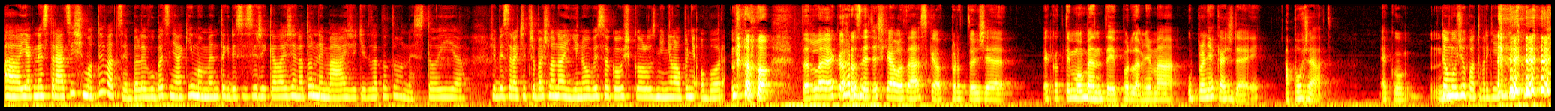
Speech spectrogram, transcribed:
A jak nestrácíš motivaci? Byly vůbec nějaký momenty, kdy jsi si říkala, že na to nemáš, že ti za to to nestojí a že bys radši třeba šla na jinou vysokou školu, změnila úplně obor? No, tohle je jako hrozně těžká otázka, protože jako ty momenty podle mě má úplně každý a pořád. Jako... To můžu potvrdit.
